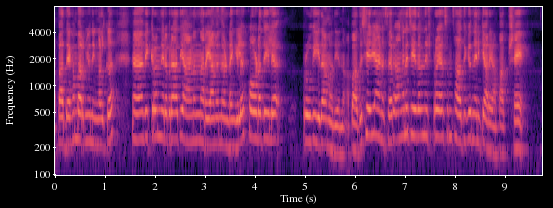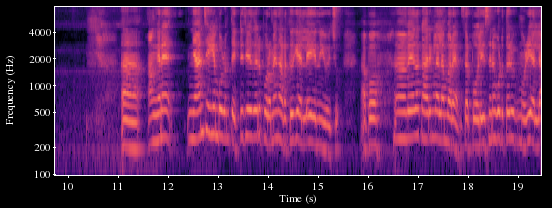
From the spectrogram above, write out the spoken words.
അപ്പോൾ അദ്ദേഹം പറഞ്ഞു നിങ്ങൾക്ക് വിക്രം നിരപരാധി ആണെന്ന് അറിയാമെന്നുണ്ടെങ്കിൽ കോടതിയിൽ പ്രൂവ് ചെയ്താൽ മതിയെന്ന്. അപ്പോൾ അത് ശരിയാണ് സർ അങ്ങനെ ചെയ്താൽ നിഷ്പ്രയാസം സാധിക്കുമെന്ന് എനിക്കറിയാം. പക്ഷേ അങ്ങനെ ഞാൻ ചെയ്യുമ്പോഴും തെറ്റ് ചെയ്തവർ പുറമേ നടക്കുകയല്ലേ എന്ന് ചോദിച്ചു. അപ്പോൾ വേറെ കാര്യങ്ങളെല്ലാം പറയാം. സർ പോലീസിന് കൊടുത്തൊരു മൊഴിയല്ല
